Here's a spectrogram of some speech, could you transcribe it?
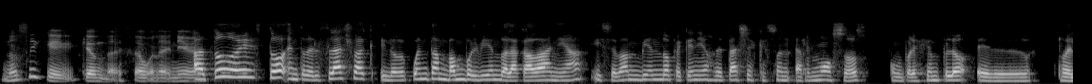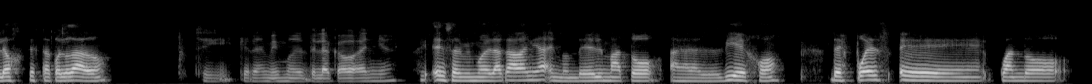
no sé qué, qué onda esa bola de nieve. A todo esto, entre el flashback y lo que cuentan, van volviendo a la cabaña y se van viendo pequeños detalles que son hermosos, como por ejemplo el reloj que está colgado. Sí, que era el mismo de la cabaña. Es el mismo de la cabaña en donde él mató al viejo. Después, eh, cuando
